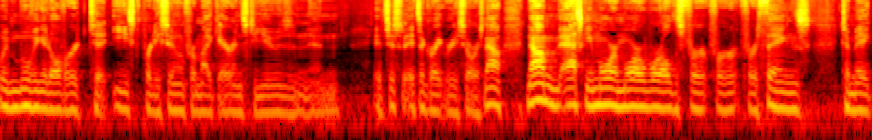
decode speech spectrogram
we're moving it over to East pretty soon for Mike Ahrens to use, and, and it's just it's a great resource. Now now I'm asking more and more worlds for for for things to make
